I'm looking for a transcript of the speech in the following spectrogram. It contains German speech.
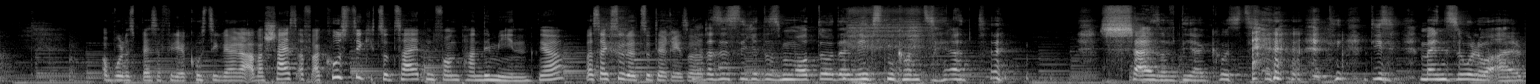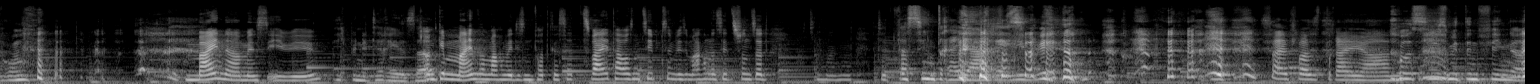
Obwohl das besser für die Akustik wäre. Aber scheiß auf Akustik zu Zeiten von Pandemien, ja? Was sagst du dazu, Theresa? Ja, das ist sicher das Motto der nächsten Konzerte. Scheiß auf die Akustik. die, die, mein Soloalbum. Mein Name ist Ivi. Ich bin die Theresa. Und gemeinsam machen wir diesen Podcast seit 2017. Wir machen das jetzt schon seit. Das sind drei Jahre, seit fast drei Jahren. So süß mit den Fingern.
